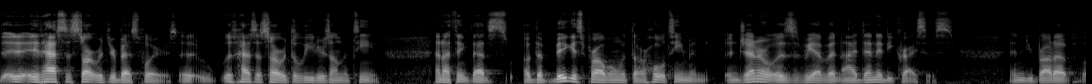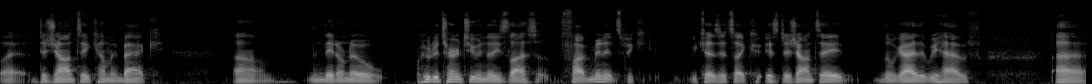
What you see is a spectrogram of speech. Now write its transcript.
it, it has to start with your best players. It, it has to start with the leaders on the team. And I think that's uh, the biggest problem with our whole team in, in general is we have an identity crisis. And you brought up uh, Dejounte coming back. Um, and they don't know who to turn to in these last five minutes because it's like is Dejounte the guy that we have uh,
